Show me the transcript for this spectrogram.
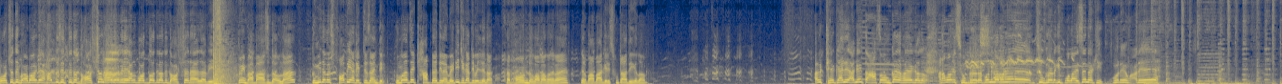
বর্ষ তুই বাবার গায়ে হাত দিছিস তুই তো ধর্ষণ হয়ে যাবি রে। আমি বদ্ধ দিলাম তুই ধর্ষণ হয়ে যাবি। তুমি বাবা আস দাও না? তুমি তো সবই আগের চেয়ে জানতে। তোমার যে ঠাপটা দিলাম এটি ঠেকাতে পারলে না। তা ভণ্ড বাবা হ্যাঁ? তোর বাবা আগের ছুটা দিয়ে গেলাম। আমি ঠেকানির আগেই তো আচমকায় হয়ে গেল। আর আমার শুক্রটা কোন গেল রে? শুক্রটা কি পলাইছে নাকি? ওরে মারে।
